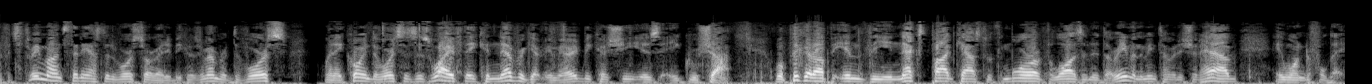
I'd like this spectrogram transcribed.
if it's three months, then he has to divorce already, because remember, divorce, when a Kohen divorces his wife, they can never get remarried because she is a Grusha. We'll pick it up in the next podcast with more of the laws of Nidarim. In the meantime, it should have a wonderful day.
